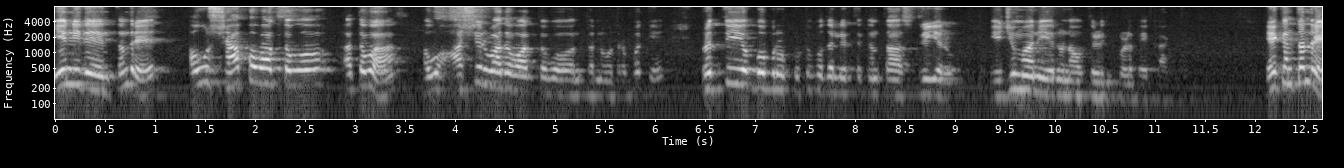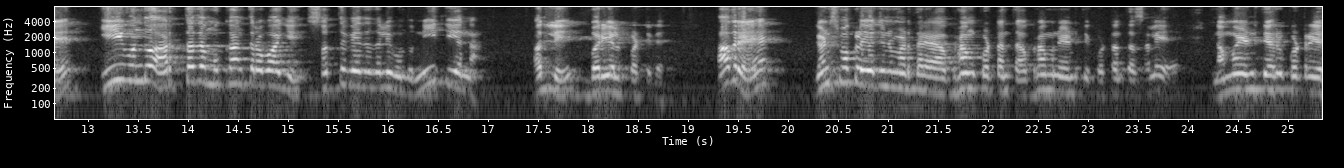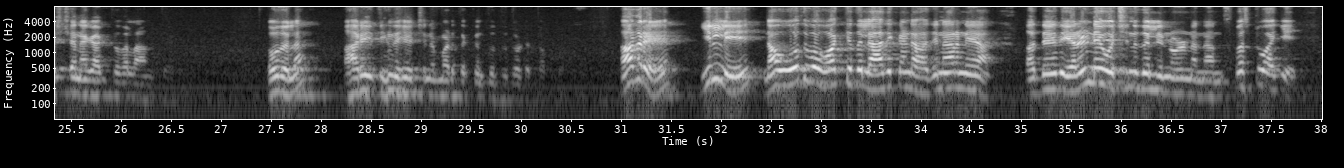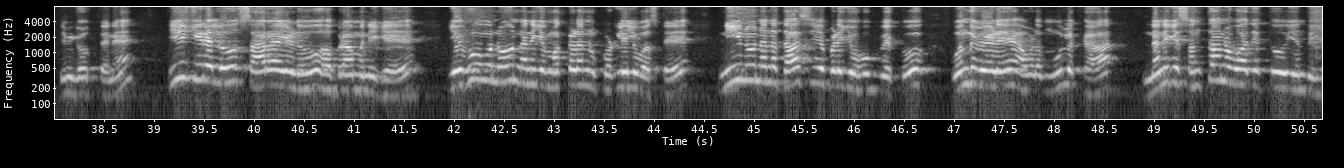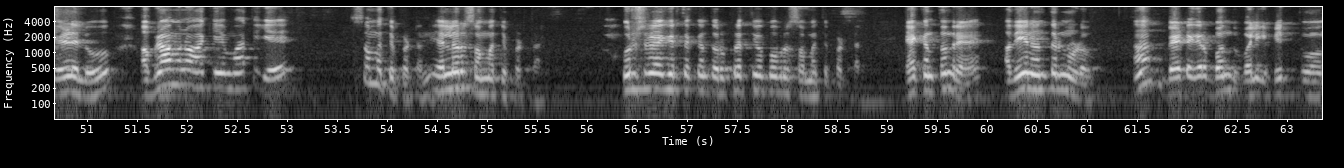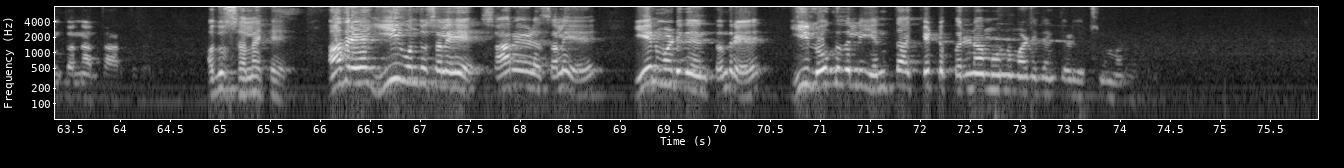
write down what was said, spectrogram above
ಏನಿದೆ ಅಂತಂದ್ರೆ, ಅವು ಶಾಪವಾಗ್ತವೋ ಅಥವಾ ಅವು ಆಶೀರ್ವಾದವಾಗ್ತವೋ ಅಂತನ್ನುವುದರ ಬಗ್ಗೆ ಪ್ರತಿಯೊಬ್ಬೊಬ್ಬರು ಕುಟುಂಬದಲ್ಲಿರ್ತಕ್ಕಂಥ ಸ್ತ್ರೀಯರು, ಯಜಮಾನಿಯರು ನಾವು ತಿಳಿದುಕೊಳ್ಳಬೇಕಾಗಿದೆ ಯಾಕಂತಂದ್ರೆ ಈ ಒಂದು ಅರ್ಥದ ಮುಖಾಂತರವಾಗಿ ಸತ್ಯವೇದದಲ್ಲಿ ಒಂದು ನೀತಿಯನ್ನ ಅಲ್ಲಿ ಬರೆಯಲ್ಪಟ್ಟಿದೆ. ಆದ್ರೆ ಗಂಡ್ಸ್ ಮಕ್ಕಳು ಯೋಚನೆ ಮಾಡ್ತಾರೆ, ಅಬ್ರಾಹ್ಮ್ ಕೊಟ್ಟಂತ, ಅಬ್ರಾಹ್ಮನ ಹೆಂಡತಿ ಕೊಟ್ಟಂತ ಸಲಹೆ, ನಮ್ಮ ಹೆಂಡತಿಯರು ಕೊಟ್ರೆ ಎಷ್ಟು ಚೆನ್ನಾಗಿ ಆಗ್ತದಲ್ಲ ಅಂತ ಹೌದಲ್ಲ? ಆ ರೀತಿಯಿಂದ ಯೋಚನೆ ಮಾಡತಕ್ಕಂಥದ್ದು ದೊಡ್ಡ ತಪ್ಪು. ಆದರೆ ಇಲ್ಲಿ ನಾವು ಓದುವ ವಾಕ್ಯದಲ್ಲಿ ಆದಿಕಂಡ ಹದಿನಾರನೆಯ ಅಧ್ಯಾಯದ ಎರಡನೇ ವಚನದಲ್ಲಿ ನೋಡೋಣ. ನಾನು ಸ್ಪಷ್ಟವಾಗಿ ನಿಮ್ಗೆ ಓದ್ತೇನೆ ಈಗಿರಲು ಸಾರಾಯಳು ಅಬ್ರಾಹ್ಮನಿಗೆ ಯಹುವನು ನನಗೆ ಮಕ್ಕಳನ್ನು ಕೊಡ್ಲಿಲ್ಲವಷ್ಟೇ, ನೀನು ನನ್ನ ದಾಸಿಯ ಬಳಿಗೆ ಹೋಗಬೇಕು. ಒಂದು ವೇಳೆ ಅವಳ ಮೂಲಕ ನನಗೆ ಸಂತಾನವಾದಿತ್ತು ಎಂದು ಹೇಳಲು ಅಬ್ರಾಹ್ಮನು ಆಕೆಯ ಮಾತಿಗೆ ಸಮ್ಮತಿ ಪಟ್ಟನು ಎಲ್ಲರೂ ಸಮ್ಮತಿ ಪಡ್ತಾರೆ ಪುರುಷರಾಗಿರ್ತಕ್ಕಂಥವ್ರು ಪ್ರತಿಯೊಬ್ಬೊಬ್ರು ಸಮ್ಮತಿ ಪಡ್ತಾರೆ ಯಾಕಂತಂದ್ರೆ ಅದೇನಂತ ನೋಡು, ಆ, ಬೇಟೆಗಾರ ಬಂದು ಬಲಿಗೆ ಬಿತ್ತು ಅಂತ ಅಂತ ಅರ್ಥದಲ್ಲಿ. ಅದು ಸಲಹೆ. ಆದರೆ ಈ ಒಂದು ಸಲಹೆ ಸಾರಳ ಸಲಹೆ ಏನ್ ಮಾಡಿದೆ ಅಂತಂದ್ರೆ ಈ ಲೋಕದಲ್ಲಿ ಎಂತ ಕೆಟ್ಟ ಪರಿಣಾಮವನ್ನು ಮಾಡಿದೆ ಅಂತೇಳಿ ಯೋಚನೆ ಮಾಡಬೇಕು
